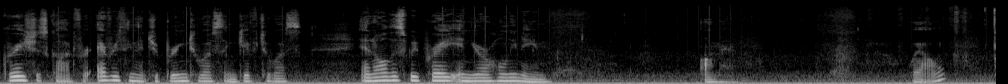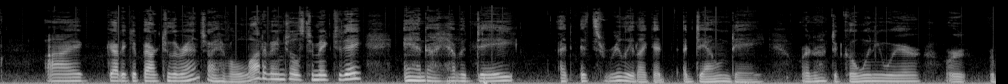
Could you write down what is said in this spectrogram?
gracious God, for everything that you bring to us and give to us. And all this we pray in your holy name. Amen. Well, I got to get back to the ranch. I have a lot of angels to make today, and I have a day. It's really like a, a down day where I don't have to go anywhere or, or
